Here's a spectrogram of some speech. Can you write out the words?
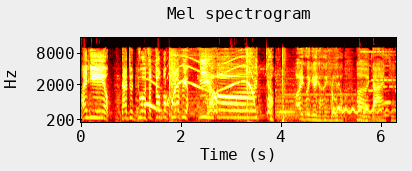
아니에요. 나도 누워서 떡 먹기라고요. 이야, 아이고, 이거, 아, 나한테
